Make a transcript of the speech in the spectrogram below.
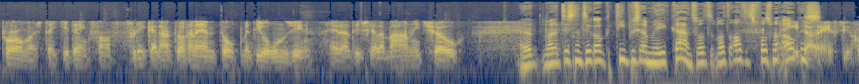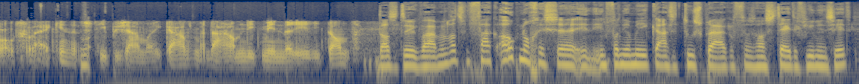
promise. Dat je denkt van flikker nou toch een end op met die onzin. En dat is helemaal niet zo. Ja, dat- maar het is natuurlijk ook typisch Amerikaans. Wat, wat altijd volgens mij Nee, ook is... daar heeft u groot gelijk in. Dat is typisch Amerikaans, maar daarom niet minder irritant. Dat is natuurlijk waar. Maar wat vaak ook nog eens eh, in, in van die Amerikaanse toespraken... van zo'n State of Union zit...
